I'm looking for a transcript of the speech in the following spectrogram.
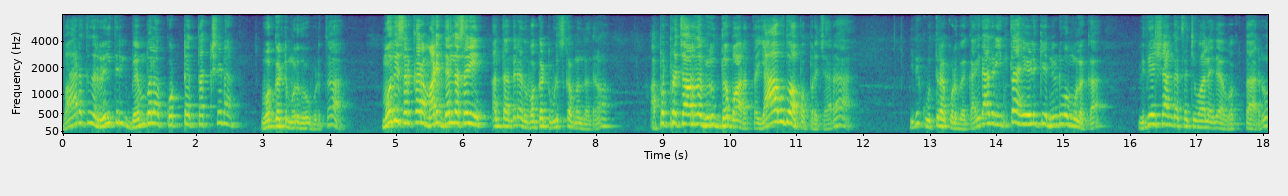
ಭಾರತದ ರೈತರಿಗೆ ಬೆಂಬಲ ಕೊಟ್ಟ ತಕ್ಷಣ ಒಗ್ಗಟ್ಟು ಮುರಿದು ಹೋಗ್ಬಿಡುತ್ತಾ? ಮೋದಿ ಸರ್ಕಾರ ಮಾಡಿದ್ದೆಲ್ಲ ಸರಿ ಅಂತಂದರೆ ಅದು ಒಗ್ಗಟ್ಟು ಉಳಿಸ್ಕೊಂಬಂದದೇನೋ ಅಪಪ್ರಚಾರದ ವಿರುದ್ಧ ಭಾರತ, ಯಾವುದು ಅಪಪ್ರಚಾರ? ಇದಕ್ಕೆ ಉತ್ತರ ಕೊಡಬೇಕಾಗಿದೆ. ಆದರೆ ಇಂಥ ಹೇಳಿಕೆ ನೀಡುವ ಮೂಲಕ ವಿದೇಶಾಂಗ ಸಚಿವಾಲಯದ ವಕ್ತಾರರು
